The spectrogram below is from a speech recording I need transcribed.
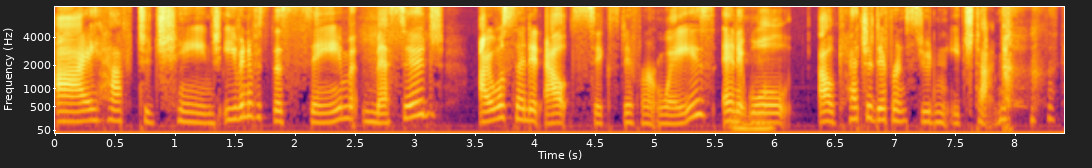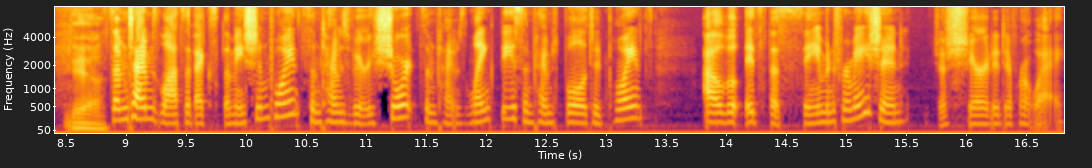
I have to change, even if it's the same message, I will send it out six different ways and it will, I'll catch a different student each time. Yeah. sometimes lots of exclamation points, sometimes very short, sometimes lengthy, sometimes bulleted points. I'll, it's the same information, just share it a different way.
